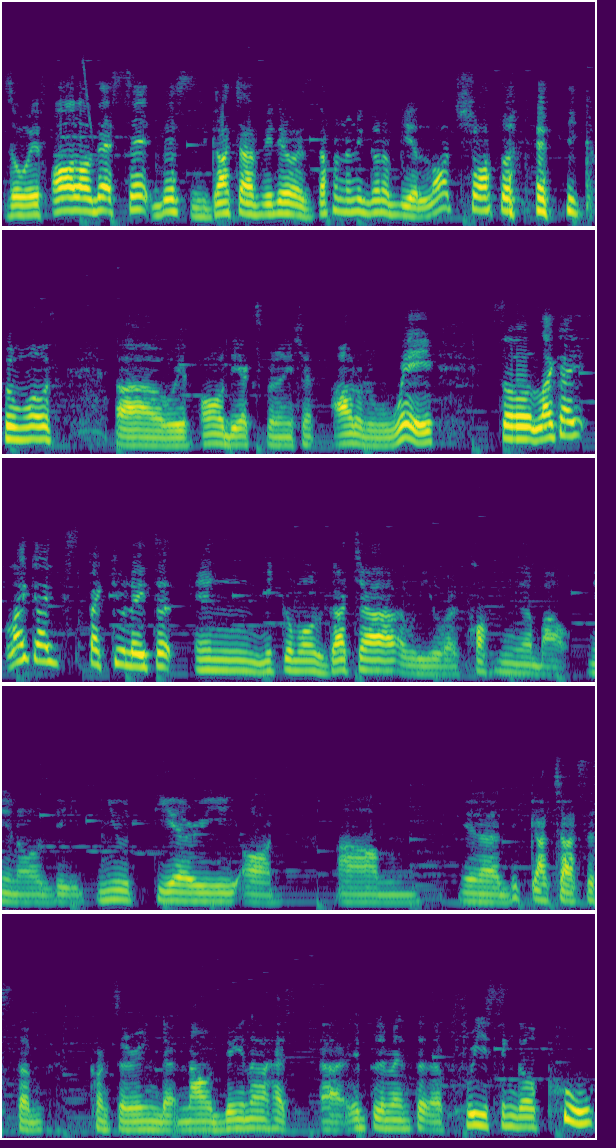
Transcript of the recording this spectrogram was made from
So with all of that said, this gacha video is definitely going to be a lot shorter than Mikumo's, uh, with all the explanation out of the way. So like I like I speculated in Mikumo's gacha, we were talking about you know the new theory on um, you know the gacha system considering that now DeNA has uh, implemented a free single pool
